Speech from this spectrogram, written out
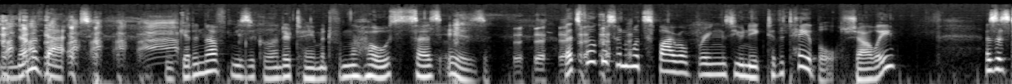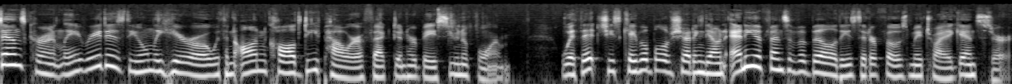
none of that. We get enough musical entertainment from the hosts as is. Let's focus on what Spiral brings unique to the table, shall we? As it stands currently, Rita is the only hero with an on call depower effect in her base uniform. With it, she's capable of shutting down any offensive abilities that her foes may try against her,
